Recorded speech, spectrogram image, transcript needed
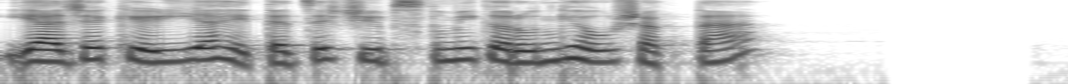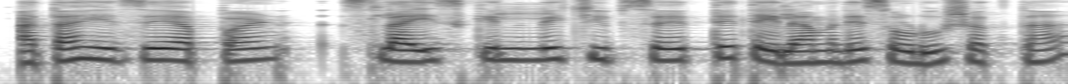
या ज्या केळी आहेत त्याचे चिप्स तुम्ही करून घेऊ शकता. आता हे जे आपण स्लाईस केलेले चिप्स आहेत ते तेलामध्ये सोडू शकता.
